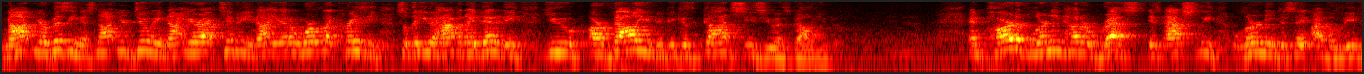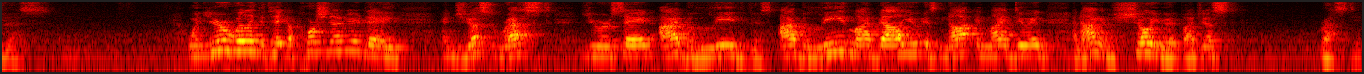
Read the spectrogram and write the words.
Not your busyness, not your doing, not your activity, not you got to work like crazy so that you have an identity. You are valuable because God sees you as valuable. And part of learning how to rest is actually learning to say, I believe this. When you're willing to take a portion of your day and just rest, you are saying, I believe this. I believe my value is not in my doing, and I'm going to show you it by just resting.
